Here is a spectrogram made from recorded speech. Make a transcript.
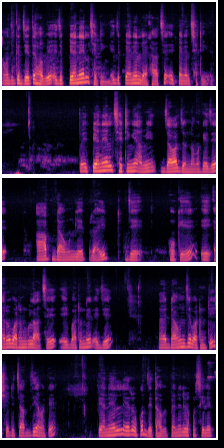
আমাদেরকে যেতে হবে। এই যে প্যানেল সেটিং, এই যে প্যানেল লেখা আছে, এই প্যানেল সেটিং তো এই প্যানেল সেটিংয়ে আমি যাওয়ার জন্য আমাকে যে আপ ডাউন লেফট রাইট যে ওকে এই অ্যারো বাটনগুলো আছে, এই বাটনের এই যে ডাউন যে বাটনটি সেটি চাপ দিয়ে আমাকে প্যানেলের উপর যেতে হবে। প্যানেলের উপর সিলেক্ট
